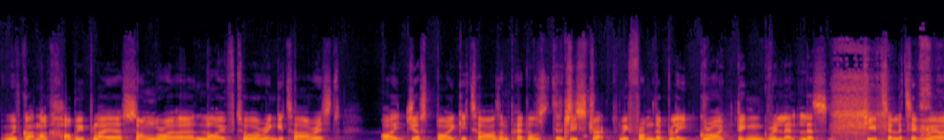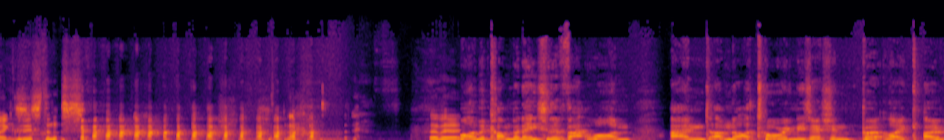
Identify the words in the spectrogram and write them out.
we've got like hobby player, songwriter, live touring guitarist. I just buy guitars and pedals to distract me from the bleak, grinding, relentless futility of my existence. so there. Well, I'm a combination of that one, and I'm not a touring musician, but like I,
